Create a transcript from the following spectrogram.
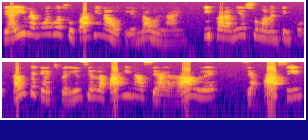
De ahí me muevo a su página o tienda online. Y para mí es sumamente importante que la experiencia en la página sea agradable, sea fácil,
